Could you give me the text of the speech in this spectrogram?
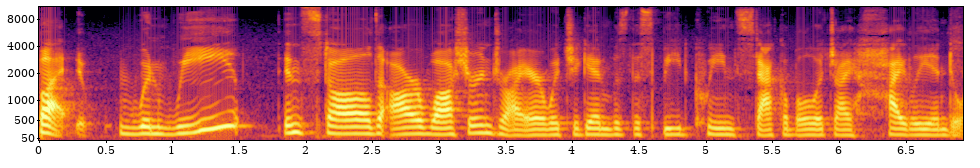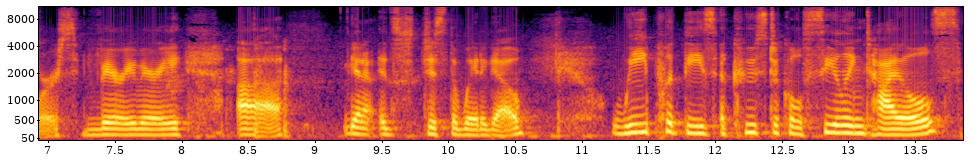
but when we installed our washer and dryer, which again was the Speed Queen stackable, which I highly endorse, very, very, uh, you know, it's just the way to go. We put these acoustical ceiling tiles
